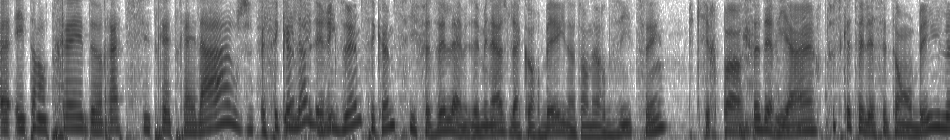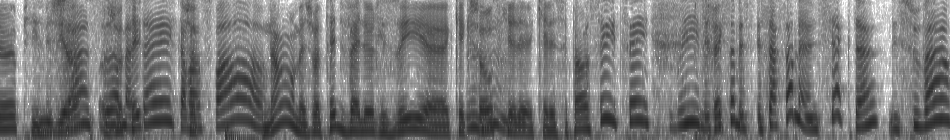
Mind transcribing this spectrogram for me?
euh, est en train de ratisser très, très large. C'est comme si, Éric Duhem, c'est comme s'il faisait le ménage de la corbeille dans ton ordi, tu sais puis qui repassait derrière tout ce que tu as laissé tomber là, puis il se dit ah, ça, matin, commence fort. Non, mais je vais peut-être valoriser euh, quelque chose qui a, qui a, laissé passer, tu sais. Oui, mais c'est ça, mais ça ressemble à une secte hein. souvent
